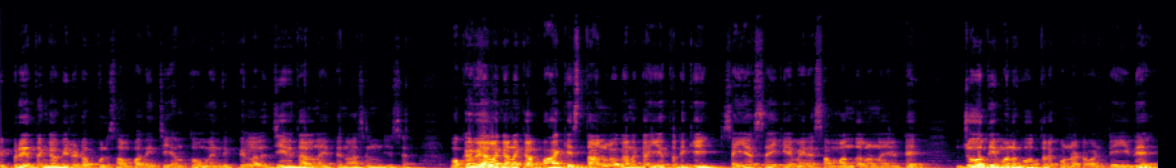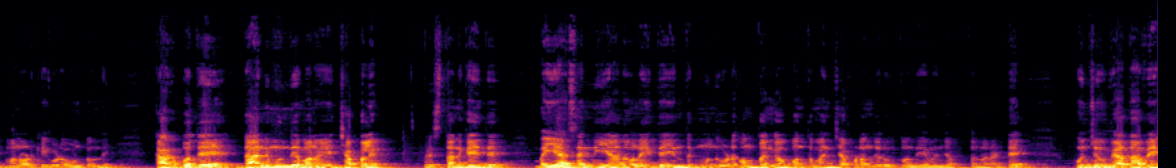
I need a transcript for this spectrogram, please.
విపరీతంగా వీళ్ళు డబ్బులు సంపాదించి ఎంతో మంది పిల్లల జీవితాలను అయితే నాశనం చేశారు. ఒకవేళ గనక పాకిస్తాన్లో గనక ఇతడికి ఐఎస్ఐకి ఏమైనా సంబంధాలు ఉన్నాయంటే జ్యోతి మల్హోత్రకు ఉన్నటువంటి ఇదే మనోడికి కూడా ఉంటుంది. కాకపోతే దాని ముందే మనం ఏం చెప్పలేం. ప్రస్తుతానికైతే భయ్యా సన్నీ యాదవ్ అయితే ఇంతకు ముందు కూడా సొంతంగా కొంతమంది చెప్పడం జరుగుతుంది. ఏమని చెప్తున్నారంటే కొంచెం వెదవే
